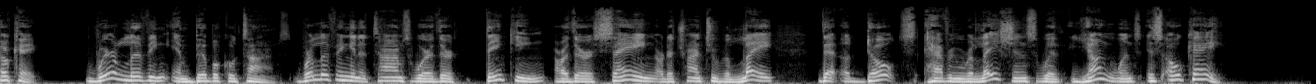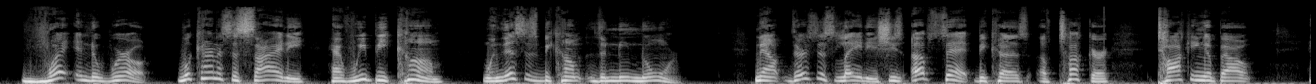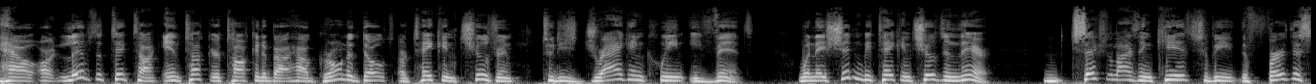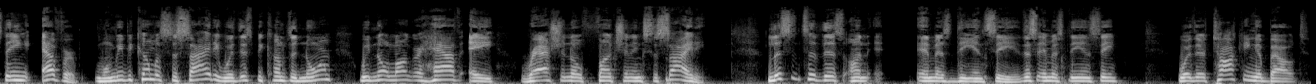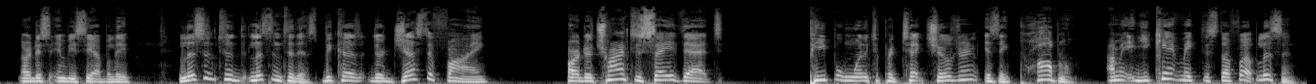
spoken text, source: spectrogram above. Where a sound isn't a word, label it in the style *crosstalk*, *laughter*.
Okay, we're living in biblical times. We're living in the times where they're thinking or they're saying or they're trying to relay that adults having relations with young ones is okay. What in the world? What kind of society have we become when this has become the new norm? Now, there's this lady, she's upset because of Tucker talking about how, or Libs of TikTok and Tucker talking about how grown adults are taking children to these Dragon Queen events when they shouldn't be taking children there. Sexualizing kids should be the furthest thing ever. When we become a society where this becomes the norm, we no longer have a rational functioning society. Listen to this on MSDNC, this MSDNC, where they're talking about, or this NBC, I believe, Listen to listen to this because they're justifying or they're trying to say that people wanting to protect children is a problem. I mean, you can't make this stuff up. Listen.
